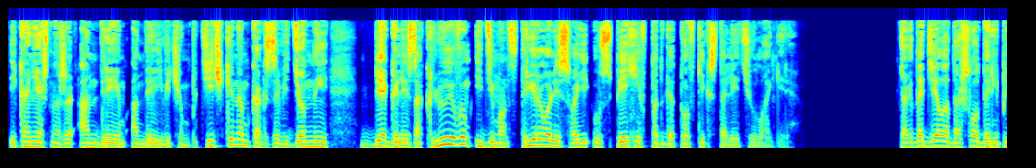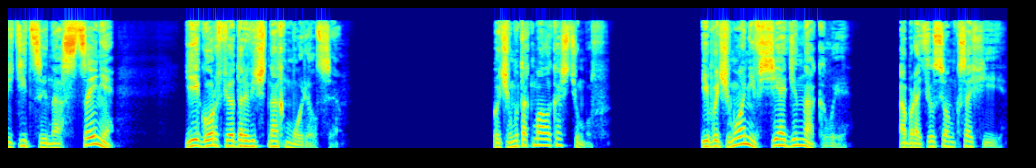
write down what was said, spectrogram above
и, конечно же, Андреем Андреевичем Птичкиным, как заведенные, бегали за Клюевым и демонстрировали свои успехи в подготовке к столетию лагеря. Когда дело дошло до репетиции на сцене, Егор Федорович нахмурился. Почему так мало костюмов? И почему они все одинаковые? Обратился он к Софии.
